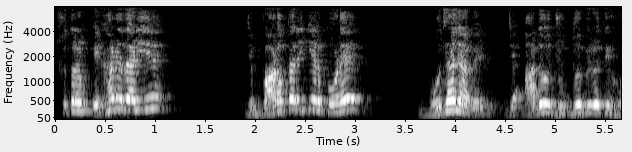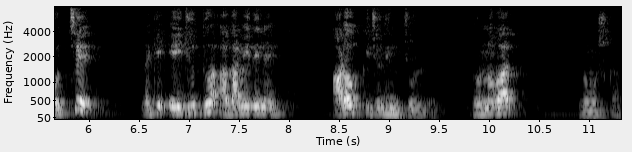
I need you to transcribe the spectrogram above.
সুতরাং এখানে দাঁড়িয়ে যে বারো তারিখের পরে বোঝা যাবে যে আদৌ যুদ্ধবিরতি হচ্ছে নাকি এই যুদ্ধ আগামী দিনে আরও কিছুদিন চলবে। ধন্যবাদ, নমস্কার।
